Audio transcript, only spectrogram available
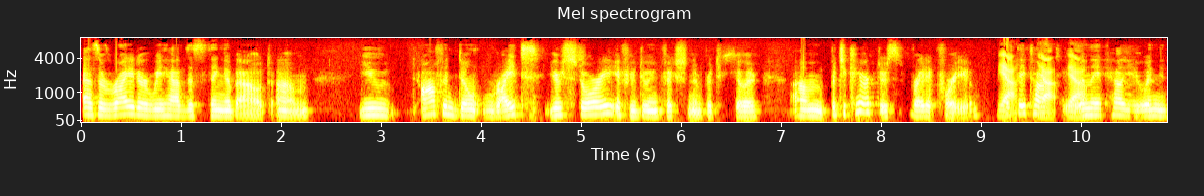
as a writer, we have this thing about um, you often don't write your story if you're doing fiction in particular, um, but your characters write it for you. Yeah, Like they talk yeah, to you yeah. and they tell you, and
